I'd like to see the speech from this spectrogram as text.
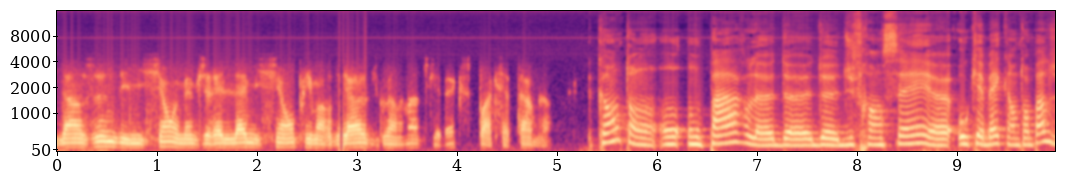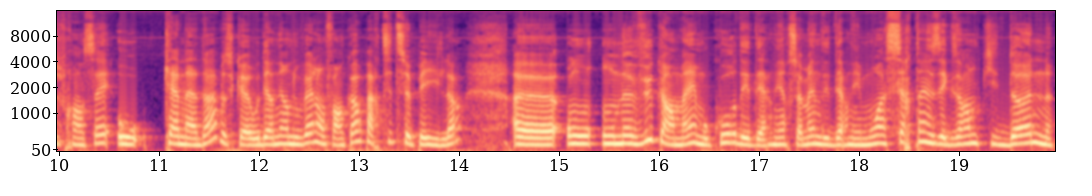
dans une des missions et même je dirais la mission primordiale du gouvernement du Québec, c'est pas acceptable. quand on, parle de, de, du français euh, au Québec, quand on parle du français au Canada, parce qu'aux dernières nouvelles, on fait encore partie de ce pays-là, euh, on, a vu quand même au cours des dernières semaines, des derniers mois, certains exemples qui donnent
